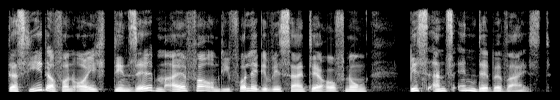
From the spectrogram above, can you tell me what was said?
dass jeder von euch denselben Eifer um die volle Gewissheit der Hoffnung bis ans Ende beweist.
